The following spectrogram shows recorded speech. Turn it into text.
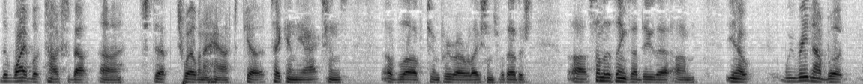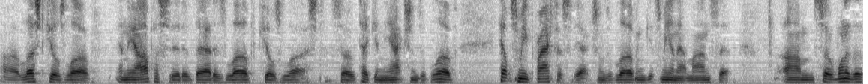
the White Book talks about uh, step twelve and a half, taking the actions of love to improve our relations with others. Uh, some of the things I do that um, you know we read in our book uh, "Lust Kills Love," And the opposite of that is love kills lust. So taking the actions of love helps me practice the actions of love and gets me in that mindset. Um, so one of the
